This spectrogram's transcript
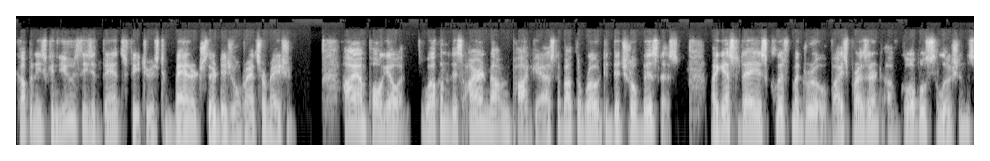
Companies can use these advanced features to manage their digital transformation. Hi, I'm Paul Gillen. Welcome to this Iron Mountain podcast about the road to digital business. My guest today is Cliff Madru, Vice President of Global Solutions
